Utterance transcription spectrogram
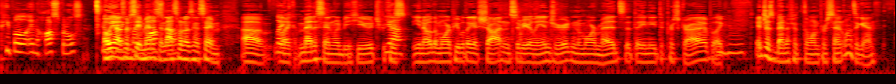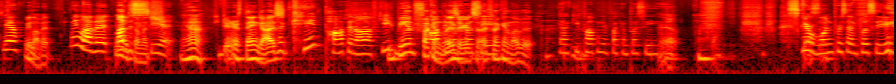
People in hospitals. Oh yeah, I was about to say in medicine. That's what I was gonna say. Um, like, Like- medicine would be huge because you know the more people that get shot and severely injured, and the more meds that they need to prescribe, like Mm-hmm. it just benefits the one percent. Once again, Yeah, we love it. we love it. Love Love, it to so much. see it. Yeah, keep doing your thing, guys. Like, keep popping off. Keep, Keep being fucking popping your lizards. I fucking love it. yeah, keep popping your fucking pussy. Yeah. You're one percent pussy.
